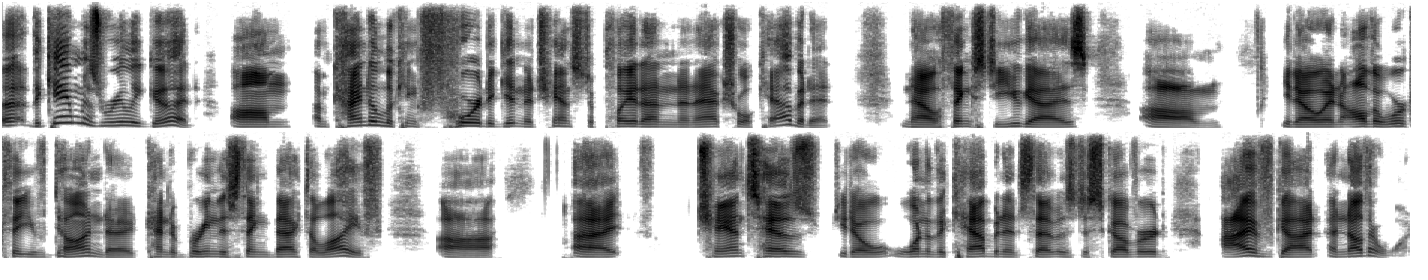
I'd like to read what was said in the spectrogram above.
Uh, the game was really good. Um, I'm kind of looking forward to getting a chance to play it on an actual cabinet now, thanks to you guys. Um, you know, and all the work that you've done to kind of bring this thing back to life. Uh, uh, Chance has, you know, one of the cabinets that was discovered. I've got another one.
